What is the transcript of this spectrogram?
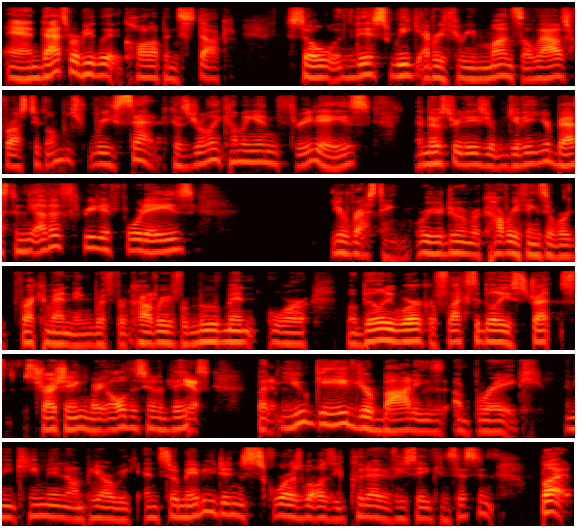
and that's where people get caught up and stuck. So this week every three months allows for us to almost reset because you're only coming in three days and those three days you're giving it your best and the other three to four days you're resting or you're doing recovery things that we're recommending with recovery for movement or mobility work or flexibility stre- stretching right all these kind of Yep. things but Yep. you gave your bodies a break and you came in on pr week and so maybe you didn't score as well as you could have if you stayed consistent but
